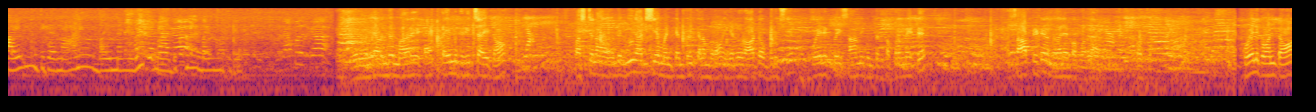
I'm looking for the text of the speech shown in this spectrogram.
பயமுத்திட்டார் நானே ஒரு பயந்தாங்க நான் அதுக்கு மேலே பயமுத்திட்டேன் ஒரு வழியாக வந்து மதுரை கரெக்ட் டைமுக்கு ரீச் ஆகிட்டோம் ஃபஸ்ட்டு நாங்கள் வந்து மீனாட்சி அம்மன் டெம்பிள் கிளம்புறோம். இங்கேருந்து ஒரு ஆட்டோ பிடிச்சி கோயிலுக்கு போய் சாமி கும்பிட்டதுக்கு அப்புறமேட்டு சாப்பிட்டுட்டு நம்ம வேலையை பார்ப்போம்ல? ஓகே கோயிலுக்கு வந்துட்டோம்.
